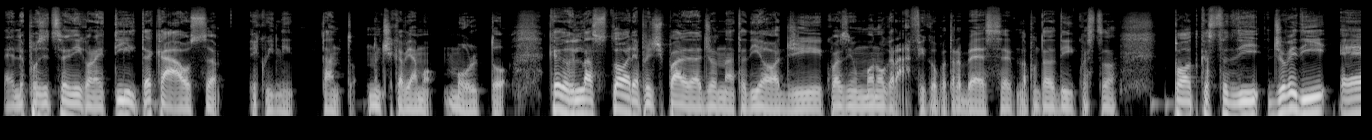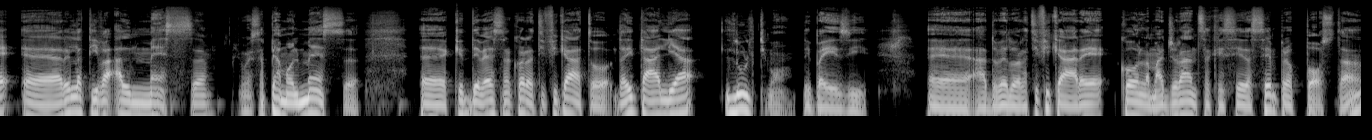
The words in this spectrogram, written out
Eh, le opposizioni dicono è tilt è caos. E quindi tanto non ci caviamo molto. Credo che la storia principale della giornata di oggi, quasi un monografico potrebbe essere, la puntata di questo podcast di giovedì, è eh, relativa al MES. Come sappiamo il MES eh, che deve essere ancora ratificato dall'Italia, l'ultimo dei paesi eh, a doverlo ratificare con la maggioranza che si era sempre opposta,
